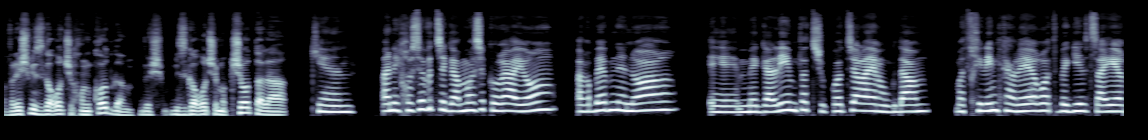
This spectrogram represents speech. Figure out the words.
אבל יש מסגרות שחונקות גם ויש מסגרות שמקשות על ה... כן. אני חושבת שגם מה שקורה היום הרבה בני נוער אה, מגלים את התשוקות שלהם מוקדם מתחילים קריירות בגיל צעיר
